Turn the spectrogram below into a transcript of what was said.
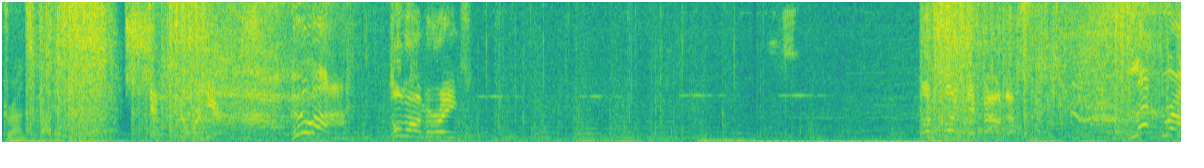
Drone spotted. Shit, get over here! Hooah! Hold on, Marines! Looks like they found us! Let's rock!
